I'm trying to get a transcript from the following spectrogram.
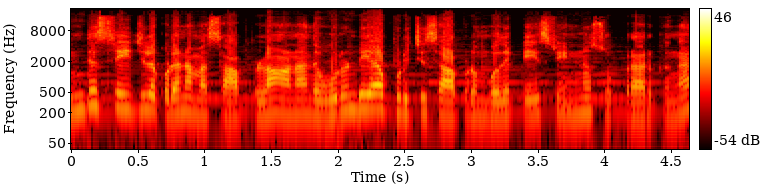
இந்த ஸ்டேஜில் கூட நம்ம சாப்பிடலாம். ஆனால் அந்த உருண்டையாக பிடிச்சி சாப்பிடும்போது டேஸ்ட் இன்னும் சூப்பராக இருக்குங்க.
